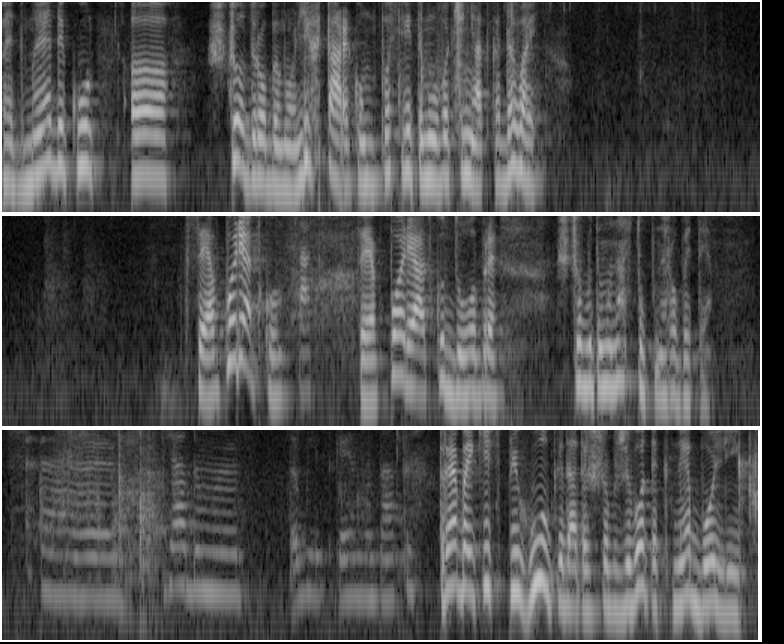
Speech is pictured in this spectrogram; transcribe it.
ведмедику е, Що зробимо? Ліхтариком посвітимо в оченятка. Давай. Все в порядку? Так. Це в порядку, добре. Що будемо наступне робити? Е, я думаю, таблітки йому дати. Треба якісь пігулки дати, щоб животик не болів.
